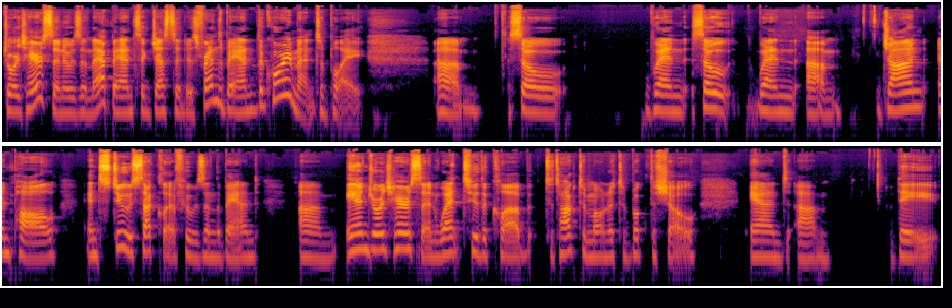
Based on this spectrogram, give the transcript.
George Harrison, who was in that band, suggested his friend's band, the Quarrymen, to play. Um, so when so when um, John and Paul and Stu Sutcliffe, who was in the band, um, and George Harrison went to the club to talk to Mona to book the show, and um, they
